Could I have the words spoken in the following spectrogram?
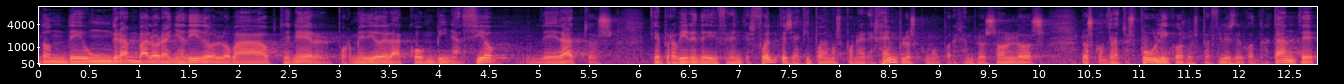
donde un gran valor añadido lo va a obtener por medio de la combinación de datos que provienen de diferentes fuentes y aquí podemos poner ejemplos como por ejemplo son los, los contratos públicos, los perfiles del contratante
